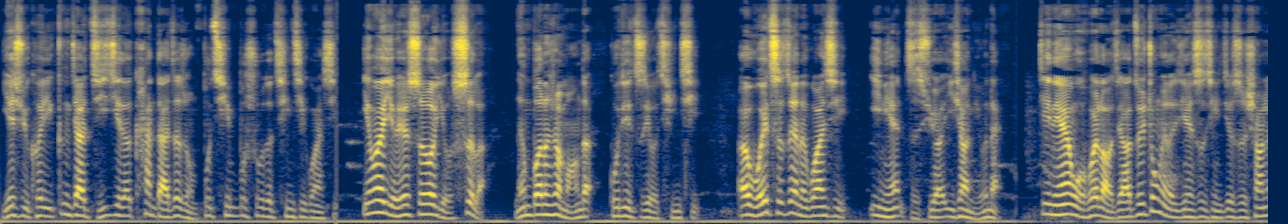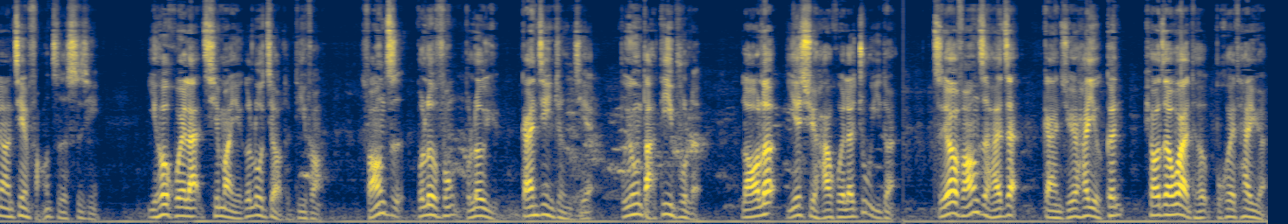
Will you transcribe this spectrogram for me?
也许可以更加积极的看待这种不亲不疏的亲戚关系，因为有些时候有事了，能帮得上忙的估计只有亲戚，而维持这样的关系，一年只需要一箱牛奶。今年我回老家最重要的一件事情就是商量建房子的事情，以后回来起码有个落脚的地方，房子不漏风不漏雨，干净整洁，不用打地铺了。老了，也许还回来住一段。只要房子还在，感觉还有根，飘在外头不会太远。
